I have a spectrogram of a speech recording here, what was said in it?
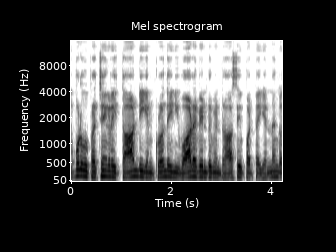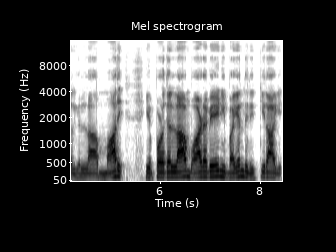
எவ்வளவு பிரச்சனைகளை தாண்டி என் குழந்தை நீ வாழ வேண்டும் என்று ஆசைப்பட்ட எண்ணங்கள் எல்லாம் மாறி இப்பொழுதெல்லாம் வாழவே நீ பயந்து நிற்கிறாயே.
